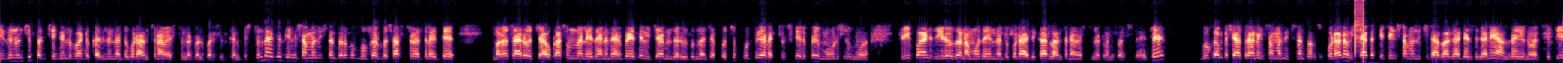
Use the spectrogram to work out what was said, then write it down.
ఐదు నుంచి పది సెకండ్ల పాటు కదిలిందంటూ కూడా అంచనా వేస్తున్నటువంటి పరిస్థితి కనిపిస్తుంది. అయితే దీనికి సంబంధించినంత వరకు భూగర్భ శాస్త్రవేత్తలు అయితే మరోసారి వచ్చే అవకాశం ఉందా లేదా అనే దానిపై అయితే విచారణ జరుగుతుందని చెప్పొచ్చు. పూర్తిగా రెక్టర్ స్కేల్ పై మూడు త్రీ పాయింట్ జీరోగా నమోదైందంటూ కూడా అధికారులు అంచనా వేస్తున్నటువంటి పరిస్థితి. అయితే భూకంప శాస్త్రానికి సంబంధించినంత వరకు కూడా విశాఖ సిటీకి సంబంధించి డాబా గార్డెన్స్ కానీ ఆంధ్ర యూనివర్సిటీ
